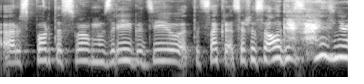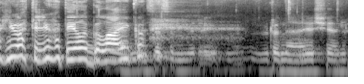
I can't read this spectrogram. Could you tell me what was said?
ar sporta somu uz Rīgu dzīvot, tad sakrāt sešas algas aizņem ļoti, ļoti ilgu laiku. Jā, runājuši ar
